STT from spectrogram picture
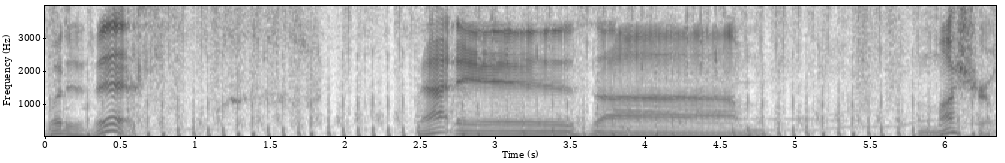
What is this? That is um mushroom.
